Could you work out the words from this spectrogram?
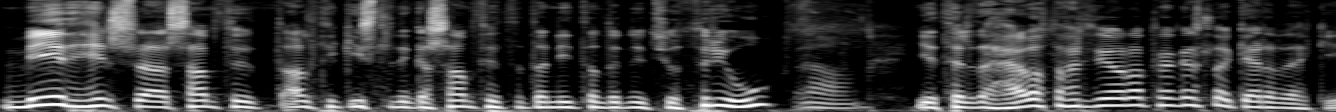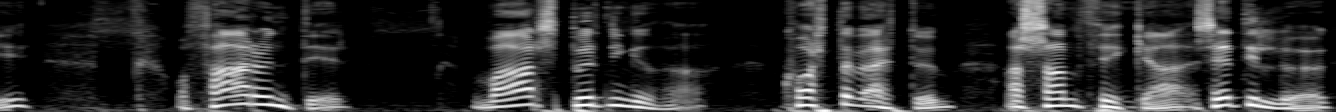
við hins vegar samþýtt allþýk Íslendinga samþýtt þetta 1993 já, ég tel þetta hefði átt að fyrir því áratkvæðgæslu og gerði það ekki. Og þar undir var spurningin það hvort að við ættum að samþykja setja í lög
